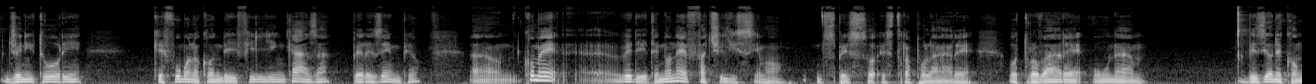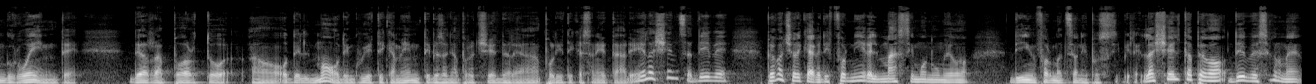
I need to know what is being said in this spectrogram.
genitori che fumano con dei figli in casa, per esempio. Uh, come uh, vedete non è facilissimo spesso estrapolare o trovare una visione congruente del rapporto uh, o del modo in cui eticamente bisogna procedere a politica sanitaria e la scienza deve però cercare di fornire il massimo numero di informazioni possibile. La scelta però deve secondo me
